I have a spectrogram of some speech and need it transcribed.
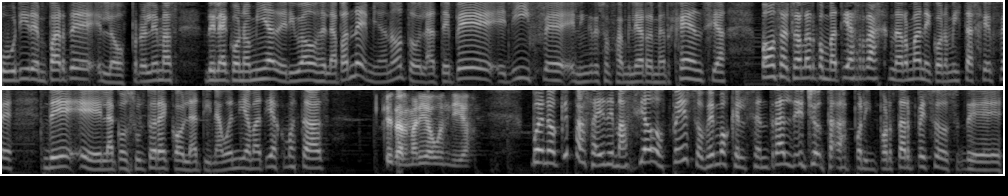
cubrir en parte los problemas de la economía derivados de la pandemia, ¿no? Todo el ATP, el IFE, el ingreso familiar de emergencia. Vamos a charlar con Matías Ragnerman, economista jefe de eh, la consultora Ecolatina. Buen día, Matías, ¿cómo estás? ¿Qué tal, María? Buen día. Bueno, ¿qué pasa? Hay demasiados pesos. Vemos que el central, de hecho, está por importar pesos de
